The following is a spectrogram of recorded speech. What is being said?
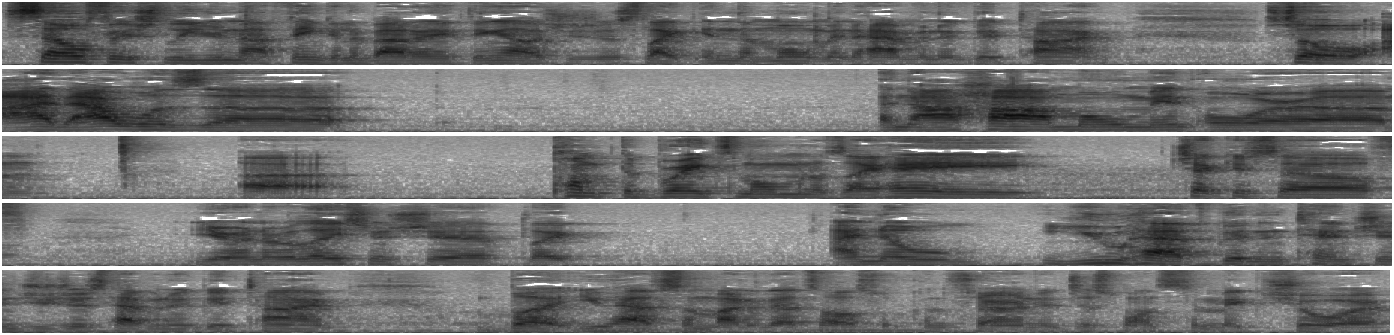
selfishly, you're not thinking about anything else. You're just like in the moment, having a good time. So I that was uh, an aha moment or um, uh, pump the brakes moment was like, hey, check yourself. You're in a relationship. Like, I know you have good intentions. You're just having a good time, but you have somebody that's also concerned and just wants to make sure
